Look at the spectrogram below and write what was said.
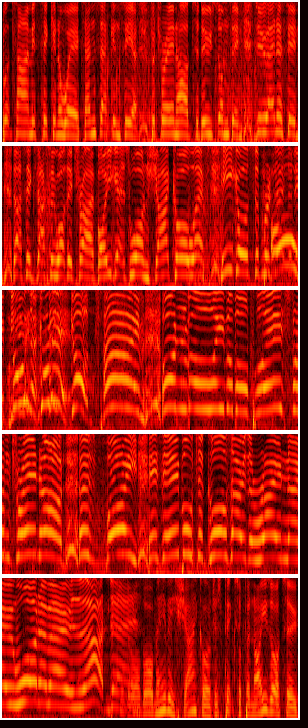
but time is ticking away. Ten seconds here for Train Hard to do something, do anything. That's exactly what they try. Voy gets one, Shaiiko left. He goes to protect Oh, the diffuser. oh, he's got it! Got time! Unbelievable plays from Train Hard as Voy is able to close out the round now. What about that, Des? Although maybe Shaiiko just picks up a noise or two.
